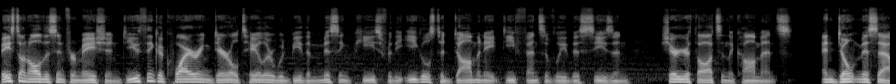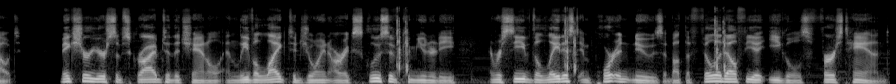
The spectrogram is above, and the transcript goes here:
Based on all this information, do you think acquiring Darrell Taylor would be the missing piece for the Eagles to dominate defensively this season? Share your thoughts in the comments. And don't miss out. Make sure you're subscribed to the channel and leave a like to join our exclusive community and receive the latest important news about the Philadelphia Eagles firsthand.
